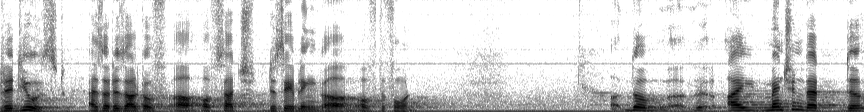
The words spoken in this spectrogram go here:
reduced as a result of, uh, of such disabling uh, of the phone. The, uh, I mentioned that the,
